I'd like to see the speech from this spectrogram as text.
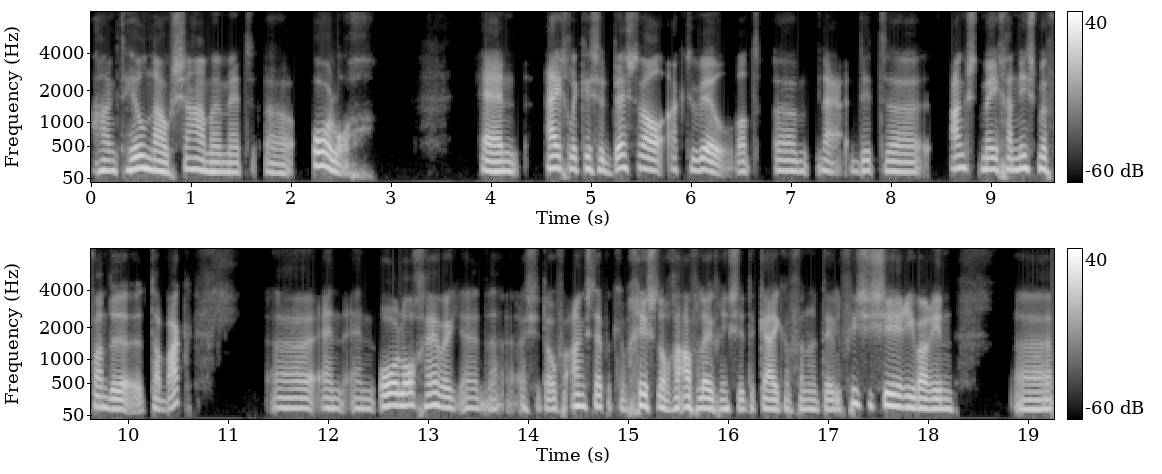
hangt heel nauw samen met eh, oorlog. En eigenlijk is het best wel actueel. Want ehm, nou ja, dit angstmechanisme van de tabak eh, en, en oorlog, hè, eh, als je het over angst hebt. Ik heb gisteren nog een aflevering zitten kijken van een televisieserie waarin. eh,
